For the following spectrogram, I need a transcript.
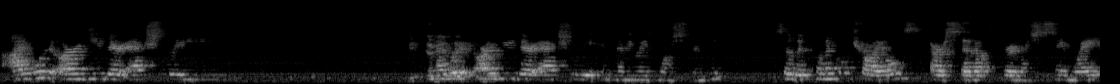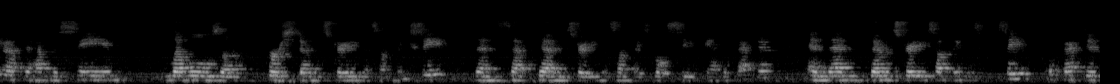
I would argue they're actually, I I would like, argue they're actually in many ways more stringent. So the clinical trials are set up very much the same way. You have to have the same levels of first demonstrating that something's safe, then demonstrating that something's both safe and effective, and then demonstrating something is safe, effective,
